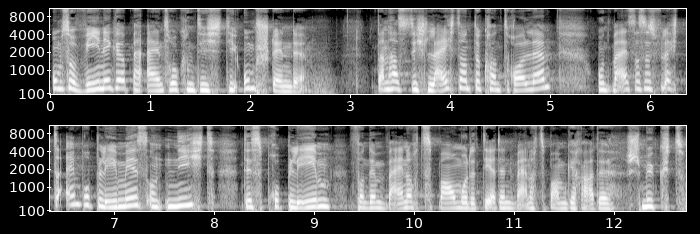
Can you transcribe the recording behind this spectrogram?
umso weniger beeindrucken dich die Umstände. Dann hast du dich leichter unter Kontrolle und weißt, dass es vielleicht dein Problem ist und nicht das Problem von dem Weihnachtsbaum oder der den Weihnachtsbaum gerade schmückt.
